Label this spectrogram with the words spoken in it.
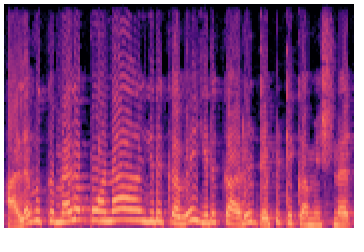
அளவுக்கு மேல போனா இருக்கவே இருக்காரு டெபுட்டி கமிஷனர்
